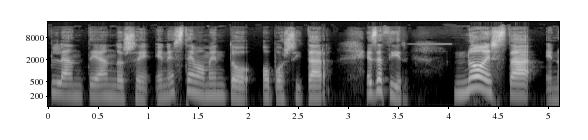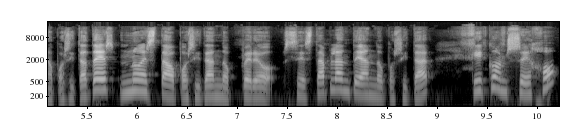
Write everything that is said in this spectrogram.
planteándose en este momento opositar, es decir, no está en opositates, no está opositando, pero se está planteando opositar, ¿qué consejo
